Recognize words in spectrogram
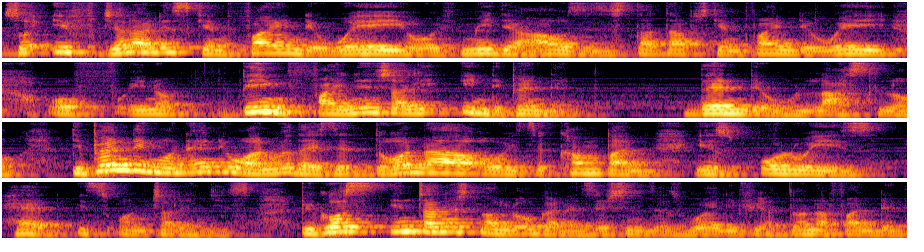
So if journalists can find a way, or if media houses, startups can find a way of you know being financially independent, then they will last long. Depending on anyone, whether it's a donor or it's a company, is always had its own challenges. Because international organizations as well, if you are donor funded,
